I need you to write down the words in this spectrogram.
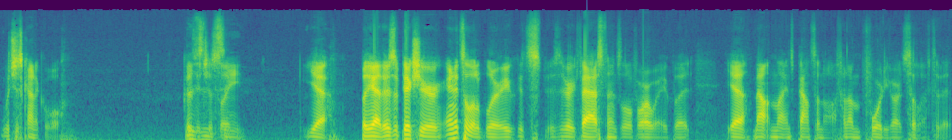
which is kind of cool. Because it's just insane. like, yeah, but yeah, there's a picture, and it's a little blurry. It's it's very fast and it's a little far away, but yeah, mountain lions pouncing off, and I'm 40 yards to the left of it.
